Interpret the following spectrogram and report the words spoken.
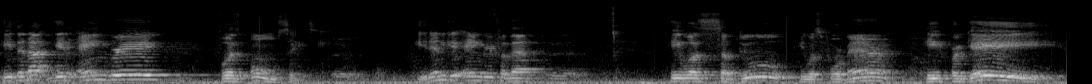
he did not get angry for his own sake. He didn't get angry for that. He was subdued. He was forbearing. He forgave.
